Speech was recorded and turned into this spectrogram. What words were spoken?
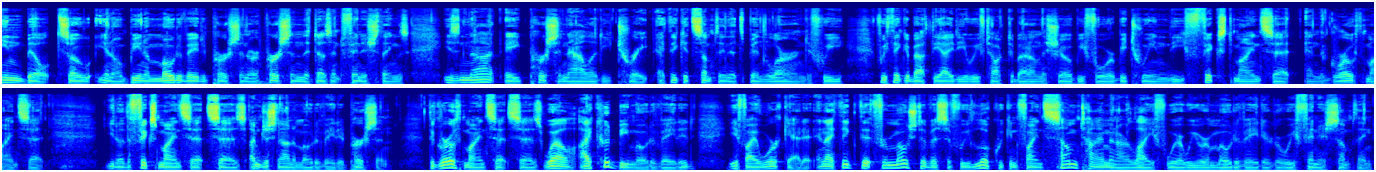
inbuilt. So, you know, being a motivated person or a person that doesn't finish things is not a personality trait. I think it's something that's been learned. If we if we think about the idea we've talked about on the show before between the fixed mindset and the growth mindset, you know, the fixed mindset says I'm just not a motivated person. The growth mindset says, well, I could be motivated if I work at it. And I think that for most of us, if we look, we can find some time in our life where we were motivated or we finished something.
